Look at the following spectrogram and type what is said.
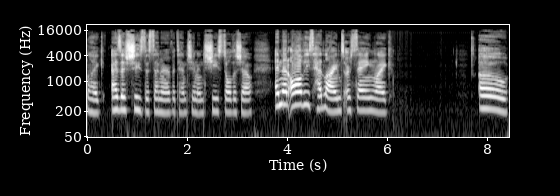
Like, as if she's the center of attention and she stole the show. And then all of these headlines are saying, like, oh,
